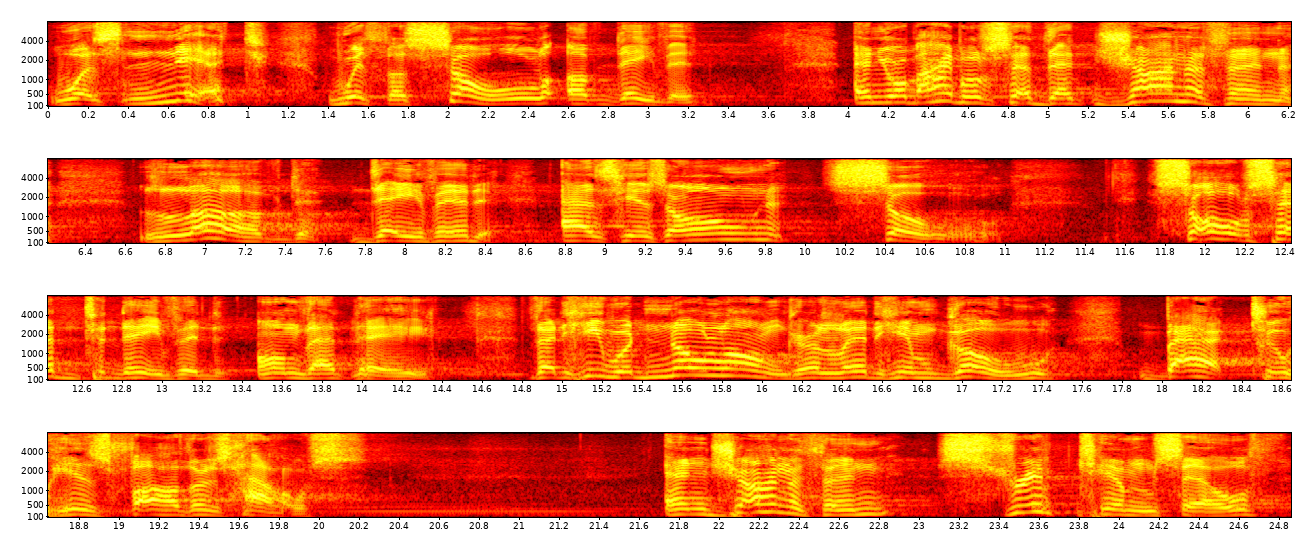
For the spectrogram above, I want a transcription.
was knit with the soul of David. And your Bible said that Jonathan loved David as his own soul. Saul said to David on that day, that he would no longer let him go back to his father's house. And Jonathan stripped himself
